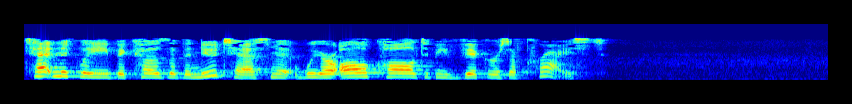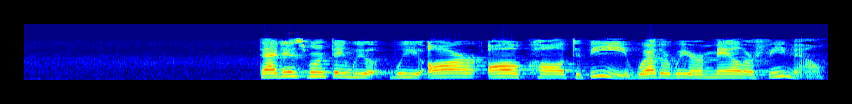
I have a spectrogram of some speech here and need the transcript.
technically, because of the New Testament, we are all called to be vicars of Christ. That is one thing we, we are all called to be, whether we are male or female.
